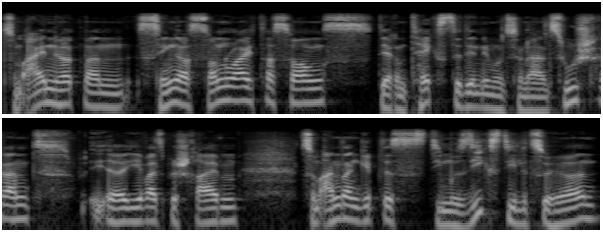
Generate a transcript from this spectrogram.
Zum einen hört man Singer-Songwriter-Songs, deren Texte den emotionalen Zustand äh, jeweils beschreiben. Zum anderen gibt es die Musikstile zu hören,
